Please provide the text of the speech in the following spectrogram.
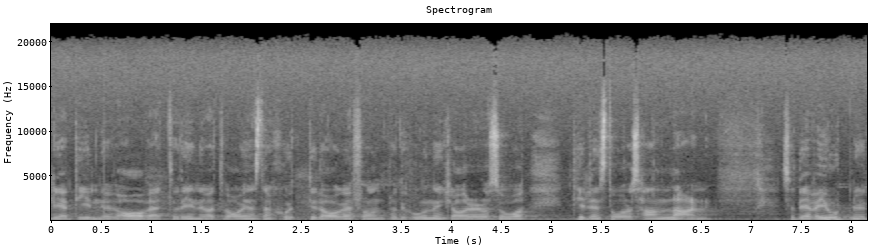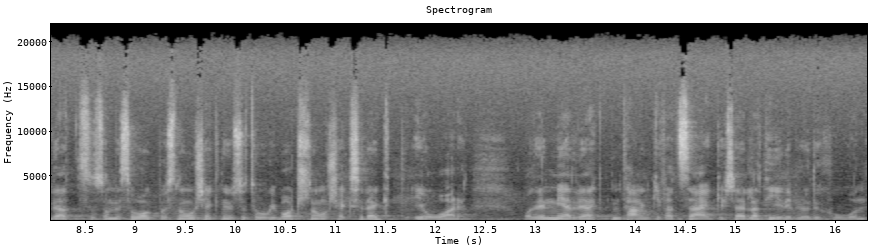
ledtiden över havet och det innebär att vi har nästan 70 dagar från produktionen klarar och så till den står hos handlaren. Så det vi har gjort nu, det är att som ni såg på Snowcheck nu så tog vi bort Snowcheck Select i år. Och det är en medveten tanke för att säkerställa tidig produktion.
